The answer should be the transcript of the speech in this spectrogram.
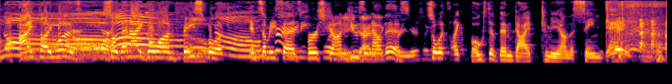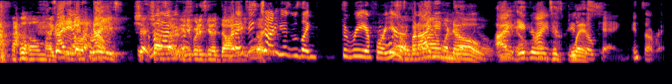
no, I thought he was. So then I go on Facebook No, and somebody says Bernie. first John Hughes and now like this. So it's like both of them died to me on the same day. oh my God. I god. didn't even know. Shit, But Sean's I like, anybody's gonna die. But I think like- John Hughes was like three or four years ago. but a I while didn't know. I, know, ignorance I know. is bliss. It's okay. It's all right.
